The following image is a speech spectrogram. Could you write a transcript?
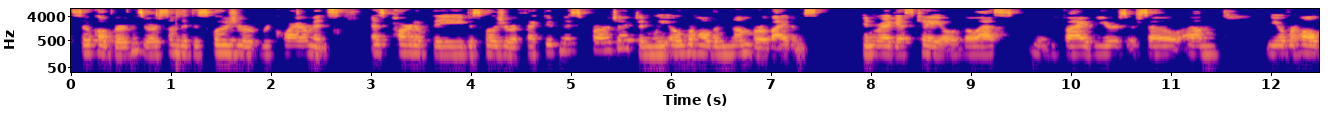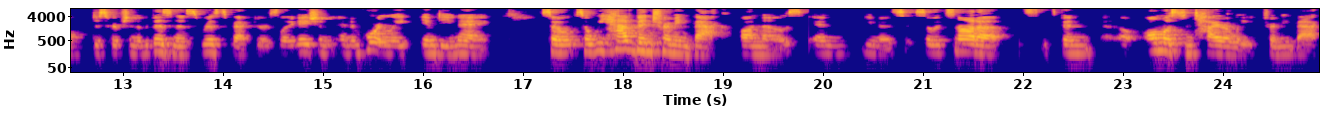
so-called burdens or some of the disclosure requirements as part of the disclosure effectiveness project and we overhauled a number of items in reg S-K over the last maybe five years or so. Um, the overhauled description of the business, risk factors, litigation, and importantly, MD&A. So, so we have been trimming back on those, and you know, so, so it's not a, it's, it's been almost entirely trimming back,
